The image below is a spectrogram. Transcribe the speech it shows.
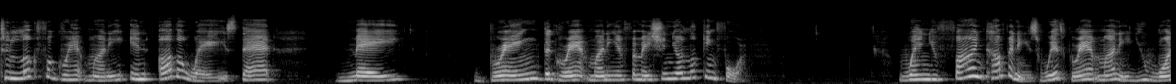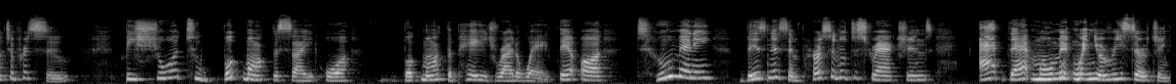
to look for grant money in other ways that may bring the grant money information you're looking for. When you find companies with grant money you want to pursue, be sure to bookmark the site or bookmark the page right away. There are too many business and personal distractions at that moment when you're researching,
